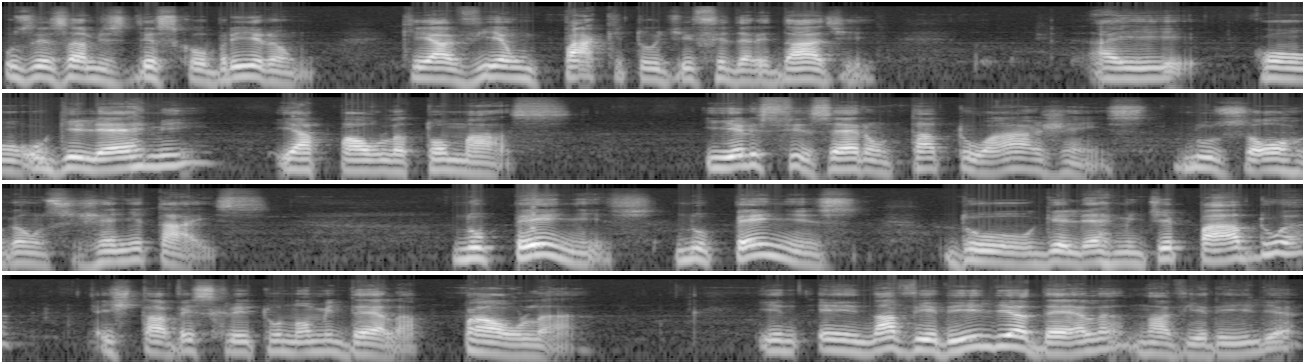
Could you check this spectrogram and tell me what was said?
os exames descobriram que havia um pacto de fidelidade aí com o Guilherme e a Paula Tomás e eles fizeram tatuagens nos órgãos genitais. No pênis, no pênis do Guilherme de Pádua estava escrito o nome dela, Paula. E, e na virilha dela, na virilha,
